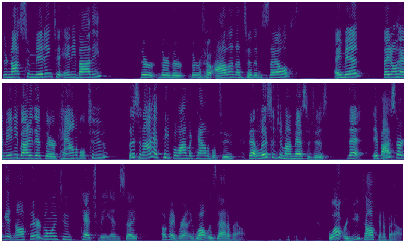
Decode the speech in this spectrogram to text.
they're not submitting to anybody. They're, they're, they're, they're the island unto themselves. Amen? They don't have anybody that they're accountable to. Listen, I have people I'm accountable to that listen to my messages that if I start getting off, they're going to catch me and say, okay, Brownie, what was that about? what were you talking about?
